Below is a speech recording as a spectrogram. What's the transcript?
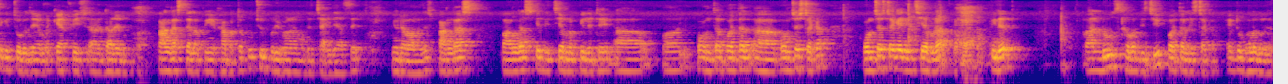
থেকে চলে যাই, আমরা ক্যাটফিশ ধরেন পাঙ্গাস, তেলাপিয়া খাবারটা প্রচুর পরিমাণে আমাদের চাহিদা আছে। এটা বাংলাদেশ পাঙ্গাস, পাঙ্গাসকে দিচ্ছি আমরা প্লেটে পঞ্চাশ পঁয়তাল্লিশ পঞ্চাশ টাকা। পঞ্চাশ টাকায় দিচ্ছি আমরা প্লেট। আর লুজ খাবার দিচ্ছি পঁয়তাল্লিশ টাকা। একটু ভালো করে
